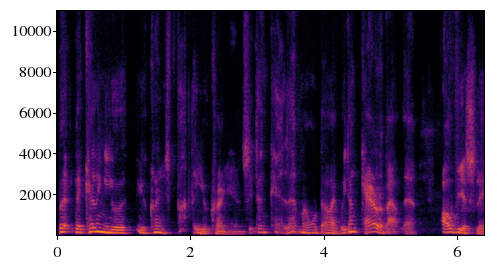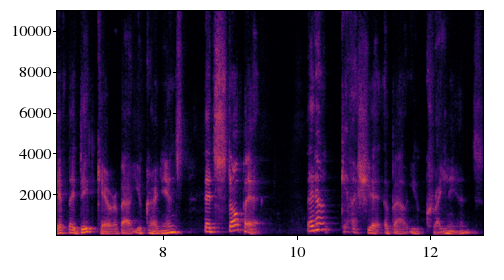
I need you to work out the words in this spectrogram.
But they're killing you, Ukrainians. Fuck the Ukrainians. They don't care. Let them all die. We don't care about them. Obviously, if they did care about Ukrainians, they'd stop it. They don't give a shit about Ukrainians.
